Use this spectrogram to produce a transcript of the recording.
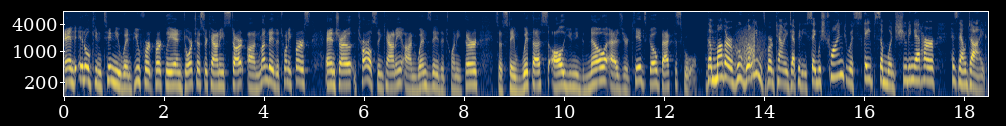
And it'll continue when Beaufort, Berkeley, and Dorchester counties start on Monday the 21st and Char- Charleston County on Wednesday the 23rd. So stay with us. All you need to know as your kids go back to school. The mother, who Williamsburg County deputies say was trying to escape someone shooting at her, has now died.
